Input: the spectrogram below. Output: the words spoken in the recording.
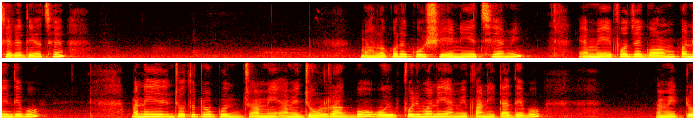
ছেড়ে দিয়েছে। ভালো করে কষিয়ে নিয়েছি আমি। আমি এই পর্যায়ে গরম পানি দেব। মানে যতটুকু আমি আমি জল রাখব, ওই পরিমাণেই আমি পানিটা দেবো। আমি একটু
